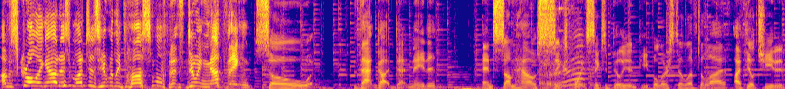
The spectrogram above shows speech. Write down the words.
I'm scrolling out as much as humanly possible, but it's doing nothing. So that got detonated and somehow 6.6 billion people are still left alive? I feel cheated.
